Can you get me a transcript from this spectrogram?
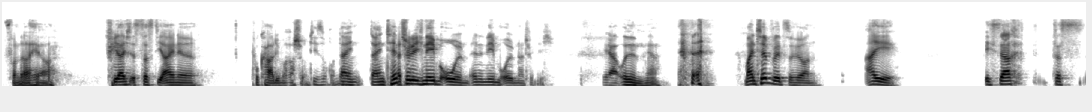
Von daher, vielleicht ist das die eine Pokalüberraschung diese Runde. Dein, dein Tipp? Natürlich neben Ulm, äh, neben Ulm natürlich. Ja, Ulm, ja. mein Tipp willst du hören? Ei. Ich sag, das,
